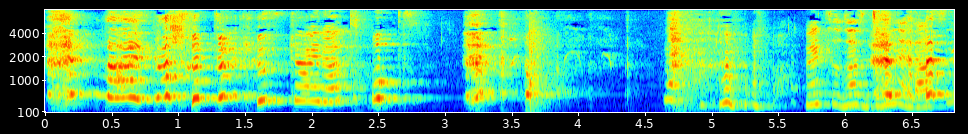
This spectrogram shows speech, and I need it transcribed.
Nein, Gott sei Dank ist keiner tot. Willst du das drinnen lassen?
